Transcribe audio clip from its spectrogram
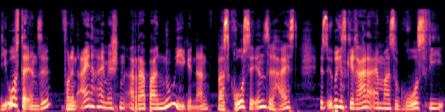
die Osterinsel, von den Einheimischen Rapa Nui genannt, was große Insel heißt, ist übrigens gerade einmal so groß wie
